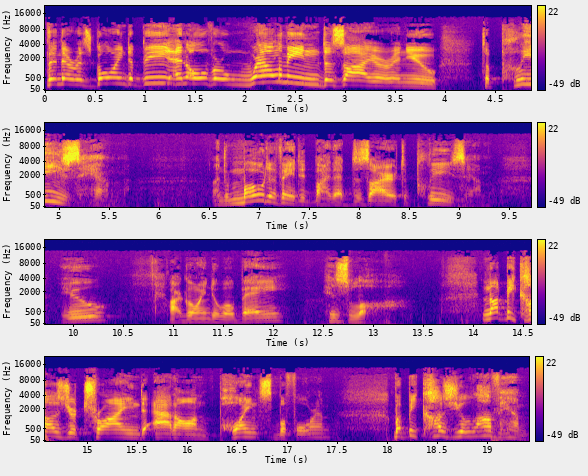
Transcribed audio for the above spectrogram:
then there is going to be an overwhelming desire in you to please him. And motivated by that desire to please him, you are going to obey his law. Not because you're trying to add on points before him, but because you love him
